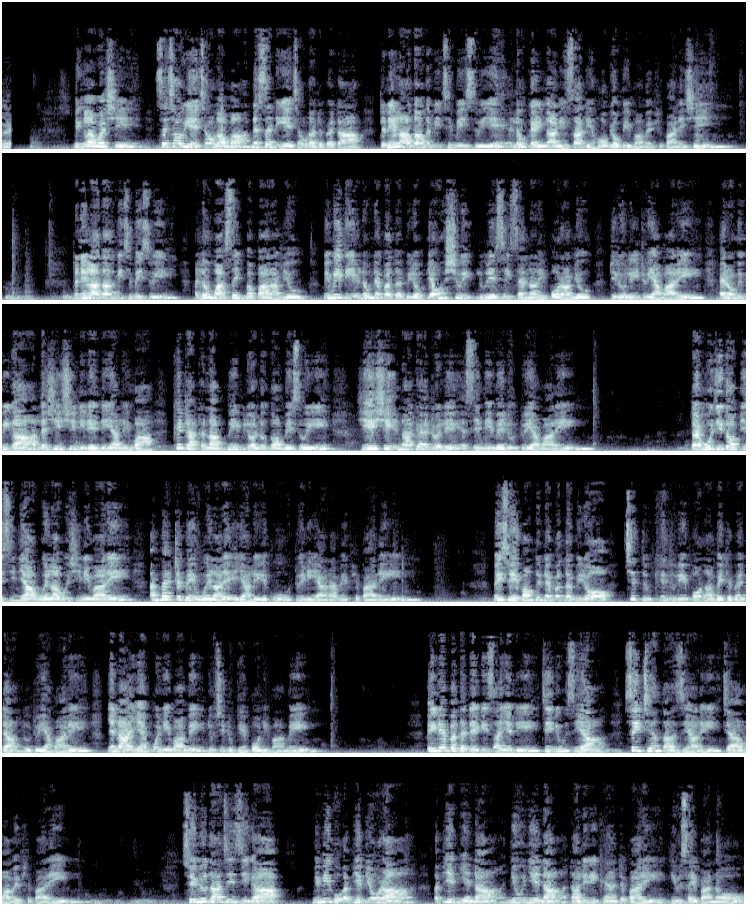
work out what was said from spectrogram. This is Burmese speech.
မင်္ဂလာပါရှင်16ရက်6လမှာ22ရက်6လတပတ်တာတနင်္လာသားသမီးချစ်မိတ်ဆွေရဲ့အလုတ်ကင်ကနေစတင်ဟောပြောပေးမှာပဲဖြစ်ပါတယ်ရှင် တနင်္လာသားသမီးချစ်မိတ်ဆွေအလုံးမှာစိတ်မပါတာမျိုးမိမိဒီအလုံးနဲ့ပတ်သက်ပြီးတော့ပြောင်းရွှေ့လူရဲ့စိတ်ဆန္ဒတွေပေါ်တာမျိုးဒီလိုလေးတွေ့ရပါတယ်အဲ့တော့မိမိကလက်ရှိရှိနေတဲ့နေရာလေးမှာခိတ္တခဏမှေးပြီးတော့လှုပ်သွားမယ်ဆိုရင်ရေရှည်အနာဂတ်အတွက်လည်းအဆင်ပြေမယ်လို့တွေ့ရပါတယ်တန်မိုးကြီးသောပစ္စည်းများဝင်လာဖို့ရှိနေပါတယ်အမတ်တပည့်ဝင်လာတဲ့အရာလေးတွေကိုတွေ့နေရတာပဲဖြစ်ပါတယ် မိတ်ဆွေပေါင်းတဲ့ပတ်သက်ပြီးတော့ချစ်သူခင်သူတွေပေါ်လာမယ့်တပတ်တာလို့တွေ့ရပါတယ်။မျက်နှာအရန်ပွင့်နေပါမယ်လူချစ်လူခင်ပေါ်နေပါမယ်။အိမ်နဲ့ပတ်သက်တဲ့ကိစ္စရပ်တွေကြည်လူးစရာစိတ်ချမ်းသာစရာတွေကြားရမှာပဲဖြစ်ပါတယ်။ဆွေမျိုးသားချင်းစီကမိမိကိုအပြစ်ပြောတာအပြစ်မြင်တာညှို့ညင်တာဒါလေးတွေခံတတ်ပါတယ်။ယူဆိုင်ပါနော်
